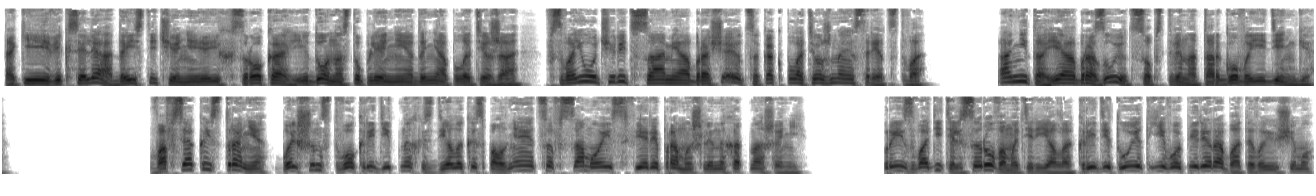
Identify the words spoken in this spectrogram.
Такие векселя до истечения их срока и до наступления дня платежа в свою очередь сами обращаются как платежное средство. Они-то и образуют, собственно, торговые деньги. Во всякой стране большинство кредитных сделок исполняется в самой сфере промышленных отношений. Производитель сырого материала кредитует его перерабатывающему,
